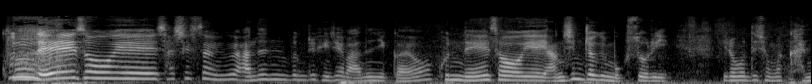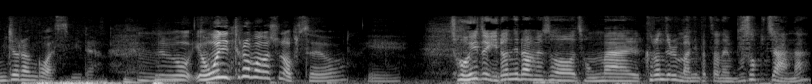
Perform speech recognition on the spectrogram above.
군 내에서의 사실상 아는 분들이 굉장히 많으니까요. 군 내에서의 양심적인 목소리 이런 것들이 정말 간절한 것 같습니다. 근데 뭐 영원히 틀어막을 수는 없어요. 예. 저희도 이런 일 하면서 정말 그런 일을 많이 봤잖아요. 무섭지 않아?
